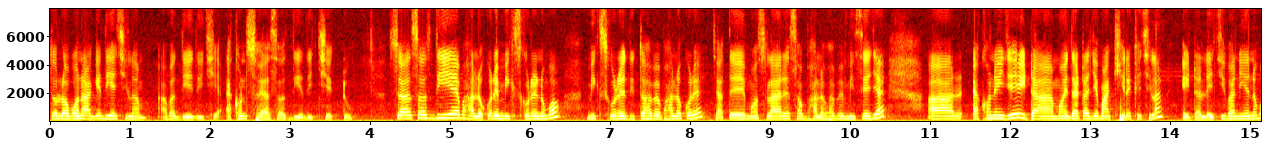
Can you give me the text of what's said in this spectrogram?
তো লবণ আগে দিয়েছিলাম, আবার দিয়ে দিচ্ছি, এখন সয়া সস দিয়ে দিচ্ছি একটু। সয়া সস দিয়ে ভালো করে মিক্স করে নেব। মিক্স করে দিতে হবে ভালো করে, যাতে মশলা আরে সব ভালোভাবে মিশে যায়। আর এখন এই যে এটা ময়দাটা যে মাখিয়ে রেখেছিলাম, এইটা লেচি বানিয়ে নেব।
